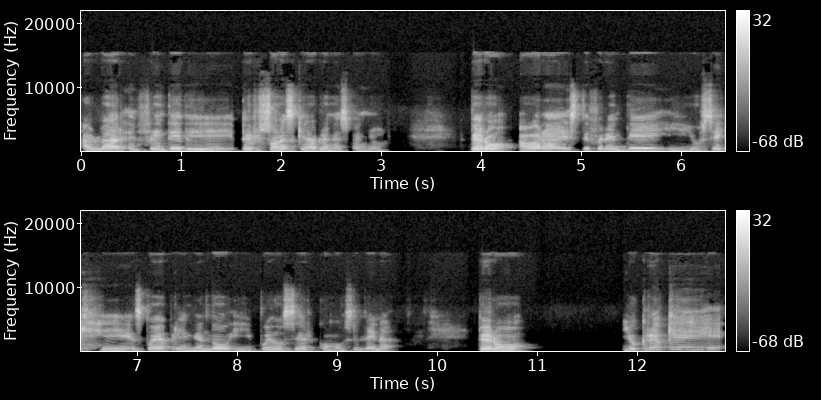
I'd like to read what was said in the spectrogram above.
hablar en frente de personas que hablan español. Pero ahora es diferente y yo sé que estoy aprendiendo y puedo ser como Selena, pero yo creo que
